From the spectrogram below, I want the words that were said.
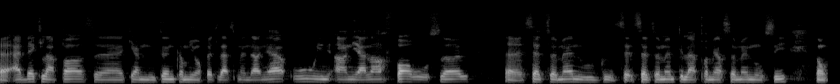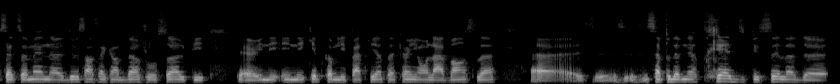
euh, avec la passe euh, Cam Newton comme ils ont fait la semaine dernière, ou en y allant fort au sol. Euh, cette semaine ou cette semaine puis la première semaine aussi. Donc cette semaine 250 euh, verges au sol puis euh, une, équipe comme les Patriots quand ils ont l'avance là, ça peut devenir très difficile de,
